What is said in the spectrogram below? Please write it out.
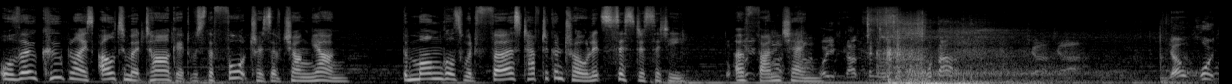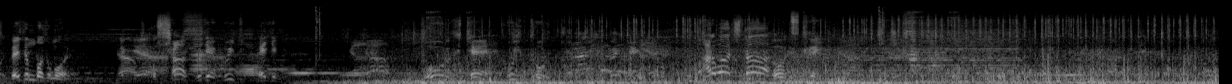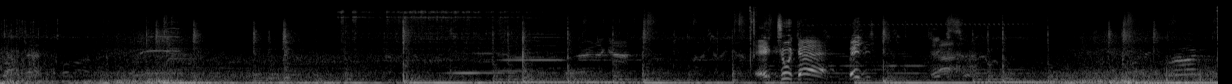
Although Kublai's ultimate target was the fortress of Xiangyang, the Mongols would first have to control its sister city of Fancheng. Явхуйт бэлэн болмоо. Шаас бүдэ хуйт бэлэн. Үүрэгтэй хүй төр. Арваач та өөцтгэй. Эрчүүтэй бэлж.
